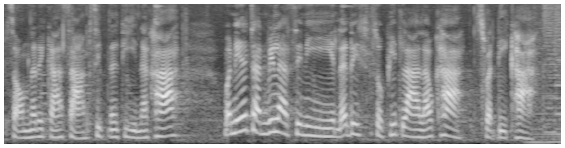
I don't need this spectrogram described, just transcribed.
22นาฬิกา30 นาทีนะคะ วันนี้อาจารย์วิลาสินีและดิฉันสุพิษลาแล้วค่ะ สวัสดีค่ะ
